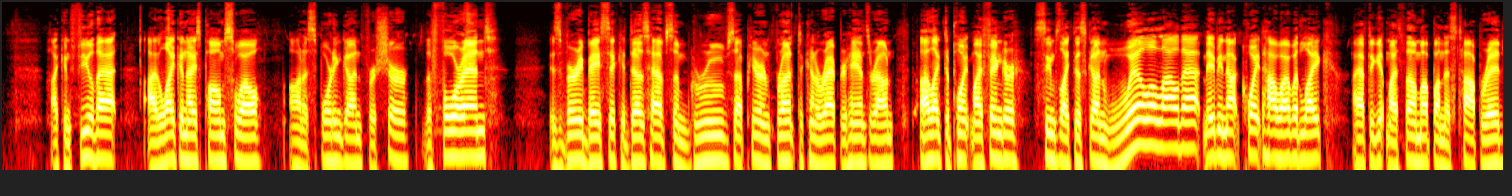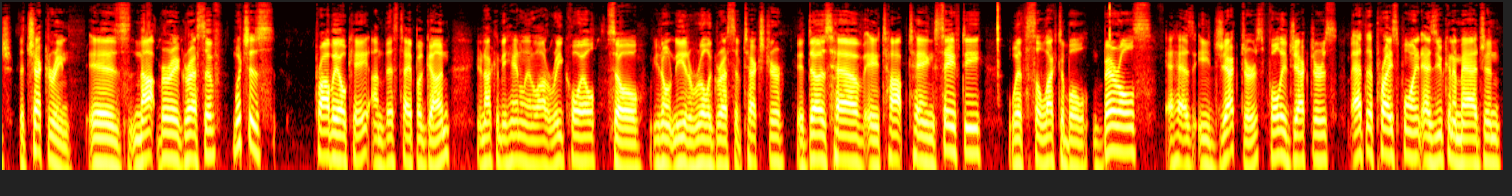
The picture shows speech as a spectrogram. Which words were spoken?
I can feel that. I like a nice palm swell on a sporting gun for sure. The fore end is very basic. It does have some grooves up here in front to kind of wrap your hands around. I like to point my finger. Seems like this gun will allow that. Maybe not quite how I would like. I have to get my thumb up on this top ridge. The checkering is not very aggressive, which is probably okay on this type of gun. You're not going to be handling a lot of recoil, so you don't need a real aggressive texture. It does have a top tang safety with selectable barrels. It has ejectors, full ejectors. At the price point, as you can imagine,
